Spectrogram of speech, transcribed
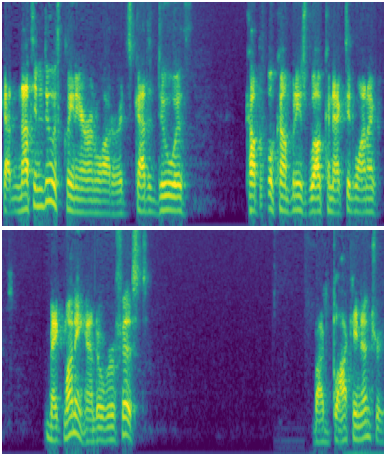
got nothing to do with clean air and water. It's got to do with a couple companies well connected want to make money hand over fist by blocking entry.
